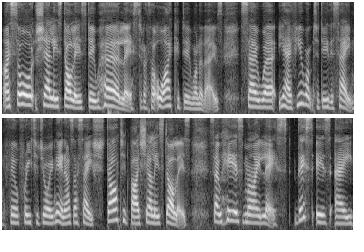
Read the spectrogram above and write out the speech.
I saw Shelley's Dollies do her list and I thought, oh, I could do one of those. So, uh, yeah, if you want to do the same, feel free to join in. As I say, started by Shelley's Dollies. So here's my list. This is a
